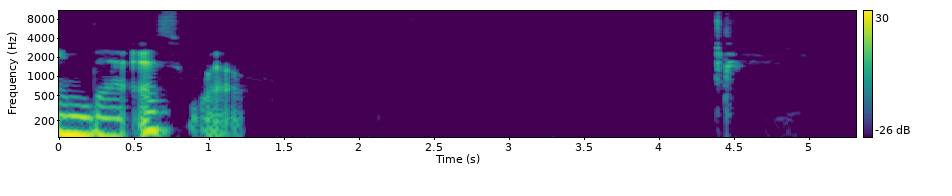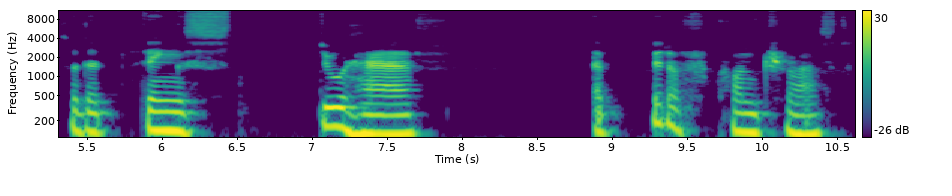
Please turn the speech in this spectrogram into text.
in there as well. So that things do have a bit of contrast.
